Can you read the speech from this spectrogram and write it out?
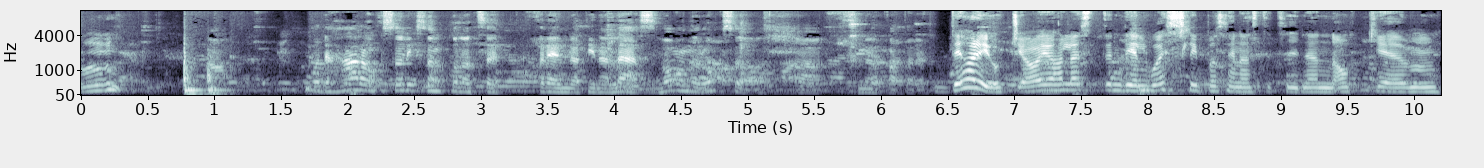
Mm. Ja. Och det här har också liksom på något sätt förändrat dina läsvanor också, som jag uppfattar det. Det har det gjort, ja. Jag har läst en del Wesley på senaste tiden och um,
